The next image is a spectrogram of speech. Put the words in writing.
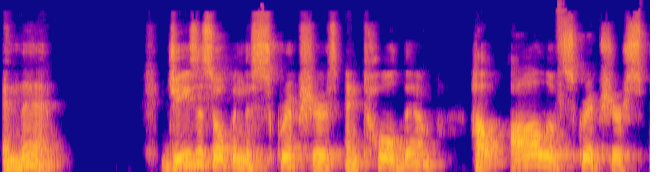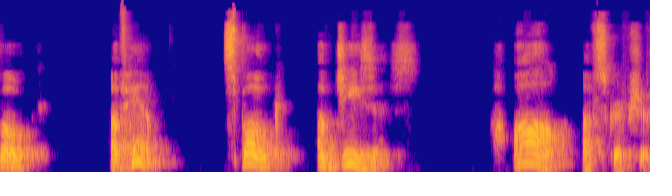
And then Jesus opened the scriptures and told them how all of scripture spoke of him, spoke of Jesus. All of scripture.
